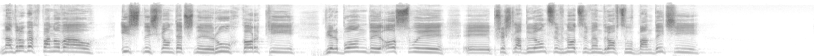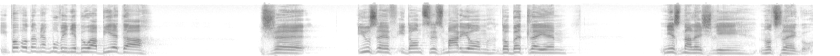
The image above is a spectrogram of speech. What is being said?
Na drogach panował istny świąteczny ruch, korki, wielbłądy, osły, yy, prześladujący w nocy wędrowców bandyci. I powodem, jak mówię, nie była bieda, że Józef idący z Marią do Betlejem nie znaleźli noclegu.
